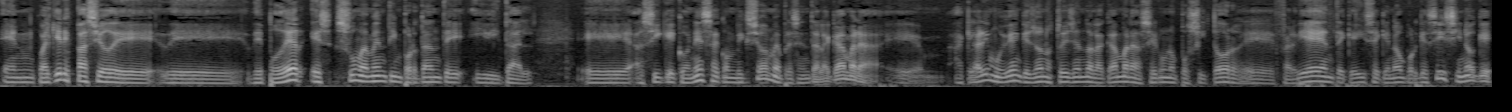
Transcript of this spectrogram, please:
en cualquier espacio de, de, poder es sumamente importante y vital. Eh, así que con esa convicción me presenté a la Cámara. Eh, aclaré muy bien que yo no estoy yendo a la Cámara a ser un opositor ferviente que dice que no porque sí, sino que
